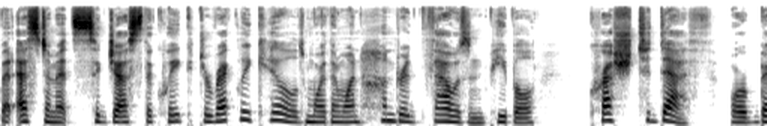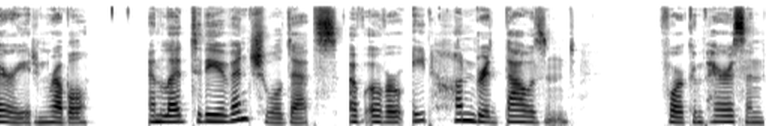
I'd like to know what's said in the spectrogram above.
but estimates suggest the quake directly killed more than 100,000 people, crushed to death or buried in rubble, and led to the eventual deaths of over 800,000 for comparison,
